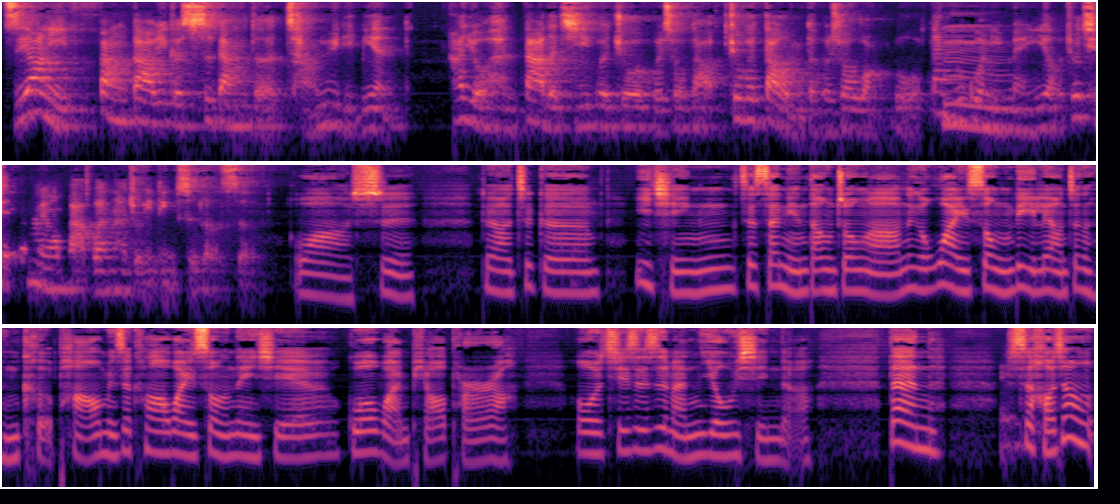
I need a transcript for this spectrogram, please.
只要你放到一个适当的场域里面，它有很大的机会就会回收到，就会到我们的回收网络。但如果你没有，就前端没有把关，它就一定是垃圾。哇，是，对啊，这个。疫情这三年当中啊，那个外送力量真的很可怕。我每次看到外送的那些锅碗瓢盆啊，我其实是蛮忧心的。但是好像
